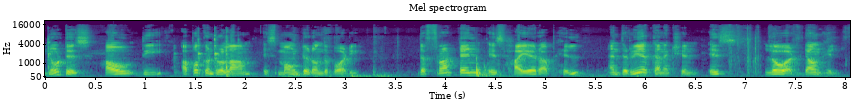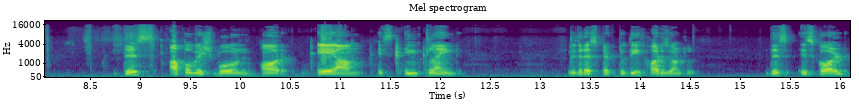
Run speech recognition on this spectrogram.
Notice how the upper control arm is mounted on the body. The front end is higher uphill and the rear connection is lower downhill. This upper wishbone or A arm is inclined with respect to the horizontal. This is called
